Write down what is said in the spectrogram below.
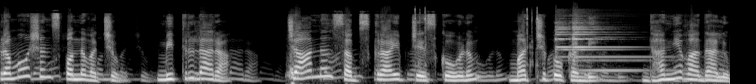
ప్రమోషన్స్ పొందవచ్చు. మిత్రులారా ఛానల్ సబ్స్క్రైబ్ చేసుకోవడం మర్చిపోకండి. ధన్యవాదాలు.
